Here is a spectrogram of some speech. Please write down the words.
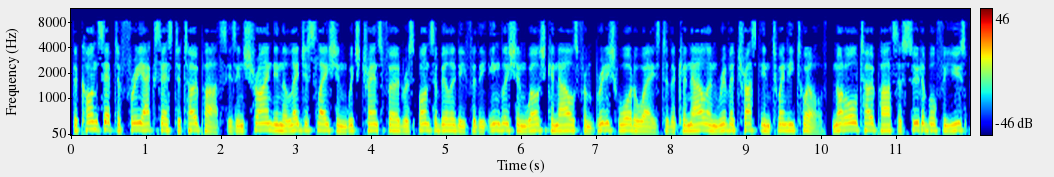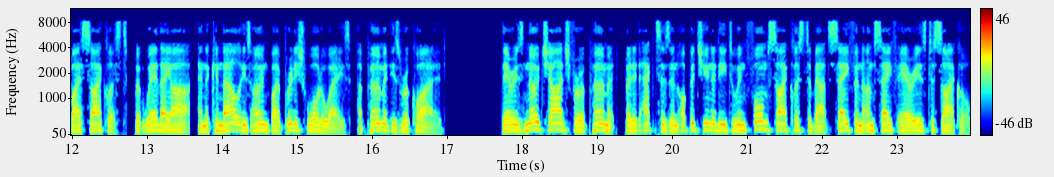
The concept of free access to towpaths is enshrined in the legislation which transferred responsibility for the English and Welsh canals from British Waterways to the Canal and River Trust in 2012. Not all towpaths are suitable for use by cyclists, but where they are, and the canal is owned by British Waterways, a permit is required. There is no charge for a permit, but it acts as an opportunity to inform cyclists about safe and unsafe areas to cycle.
